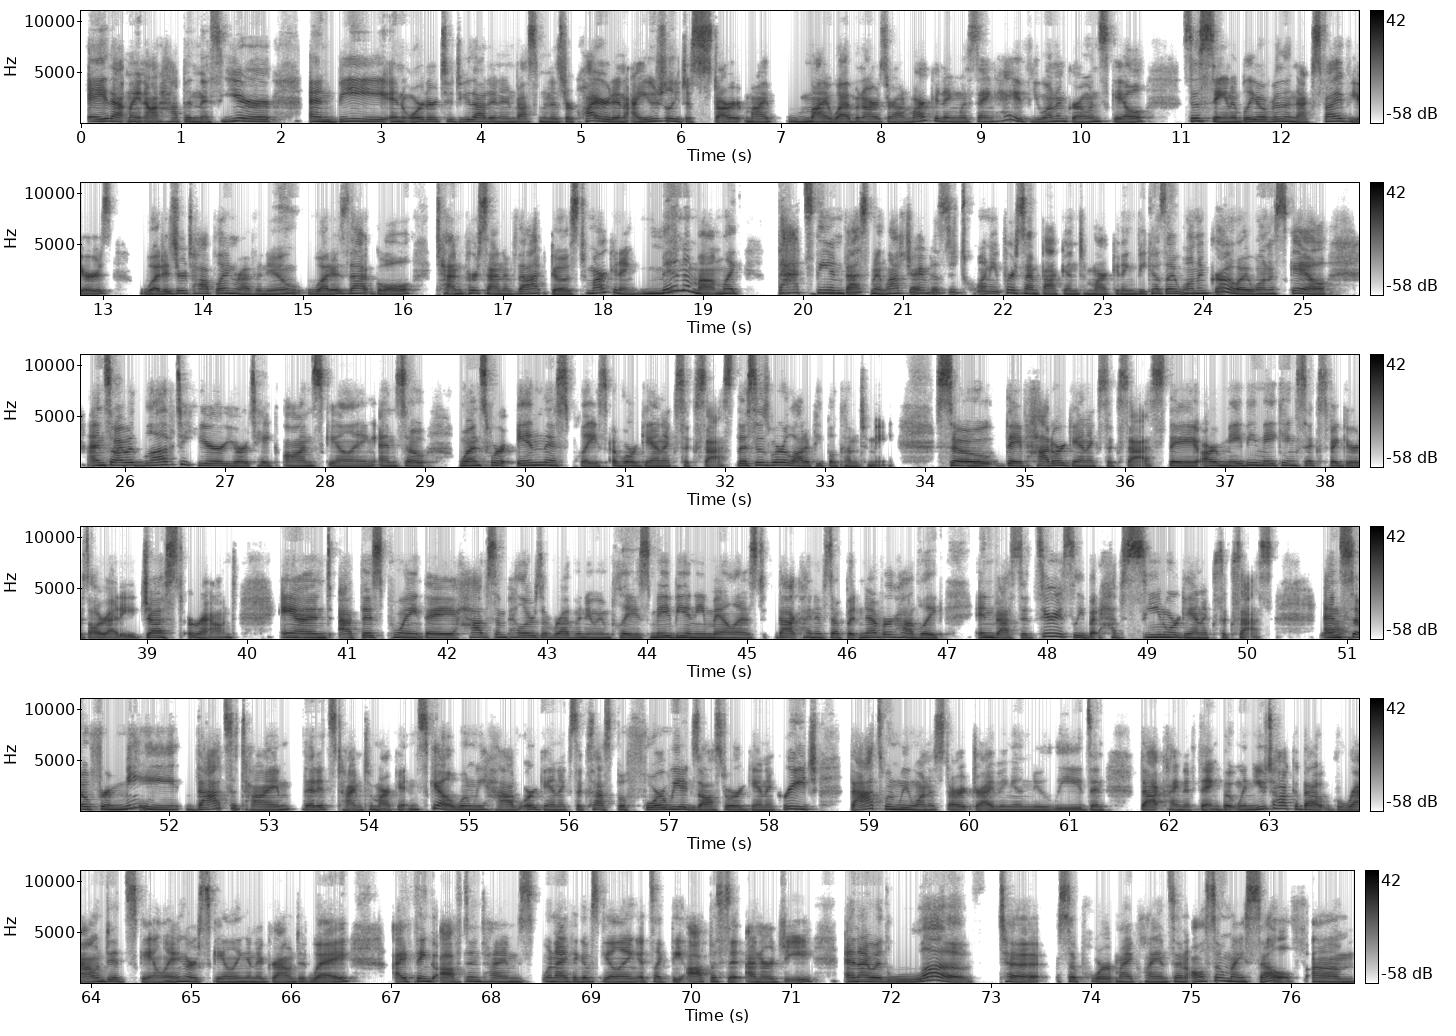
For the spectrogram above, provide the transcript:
a that might not happen this year and b in order to do that an investment is required. And i usually just start my my webinars around marketing with saying hey if you want to grow and scale sustainably over the next 5 years what is your top line revenue? What is that goal? 10% of that goes to marketing minimum. Like that's the investment. Last year, I invested 20% back into marketing because I want to grow, I want to scale. And so I would love to hear your take on scaling. And so once we're in this place of organic success, this is where a lot of people come to me. So they've had organic success, they are maybe making six figures already, just around. And at this point, they have some pillars of revenue in place, maybe an email list, that kind of stuff, but never have like invested seriously, but have seen organic success. Yeah. And so for me, that's a time that it's time to market and scale. When we have organic success before we exhaust organic reach, that's when we want to start driving in new leads and that kind of thing. But when you talk about grounded scaling or scaling in a grounded way, I think oftentimes when I think of scaling, it's like the opposite energy. And I would love to support my clients and also myself. Um,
